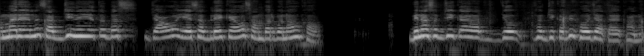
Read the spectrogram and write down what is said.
हमारे यहाँ ना सब्ज़ी नहीं है तो बस जाओ, ये सब लेके आओ सांबर बनाओ, खाओ। बिना सब्ज़ी का जो सब्ज़ी का भी हो जाता है खाना,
